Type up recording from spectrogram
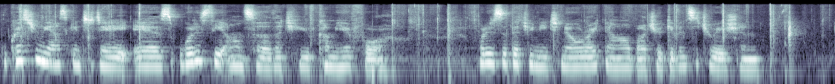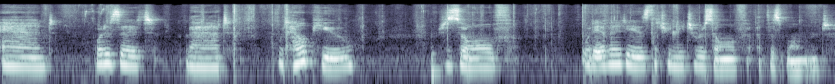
the question we're asking today is what is the answer that you've come here for? What is it that you need to know right now about your given situation? And what is it that would help you resolve whatever it is that you need to resolve at this moment?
